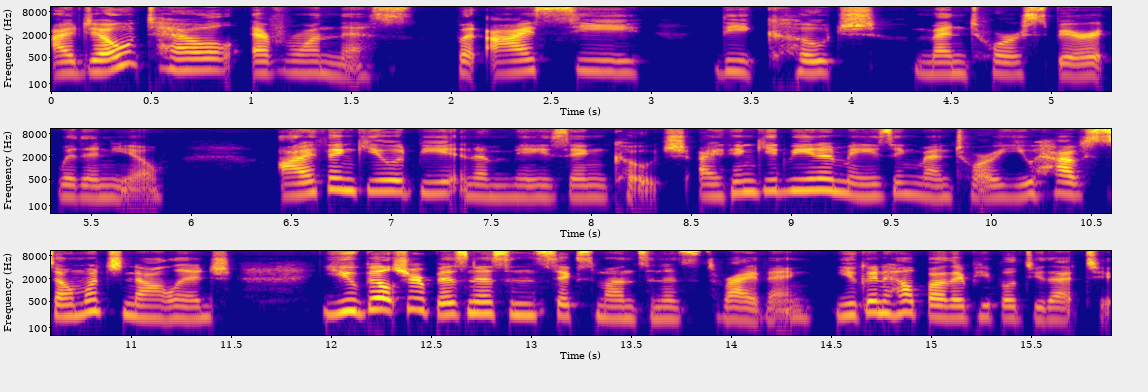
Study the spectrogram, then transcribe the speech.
I don't tell everyone this, but I see the coach mentor spirit within you. I think you would be an amazing coach. I think you'd be an amazing mentor. You have so much knowledge. You built your business in six months and it's thriving. You can help other people do that too.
